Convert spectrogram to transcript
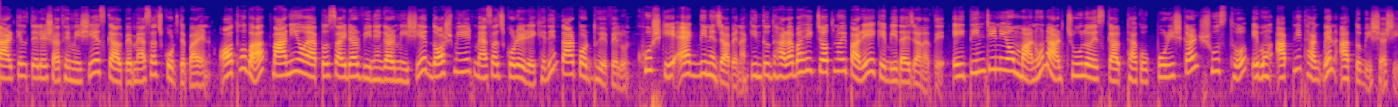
নারকেল তেলের সাথে মিশিয়ে স্ক্যাল্পে ম্যাসাজ করতে পারেন। অথবা পানি ও অ্যাপল সাইডার ভিনেগার মিশিয়ে দশ মিনিট ম্যাসাজ করে রেখে দিন, তারপর ধুয়ে ফেলুন। খুশকি একদিনে যাবে না, কিন্তু ধারাবাহিক যত্নই পারে একে বিদায় জানাতে। এই তিনটি নিয়ম মানুন আর চুল ও স্ক্যাল্প থাকুক পরিষ্কার, সুস্থ এবং আপনি থাকবেন আত্মবিশ্বাসী।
